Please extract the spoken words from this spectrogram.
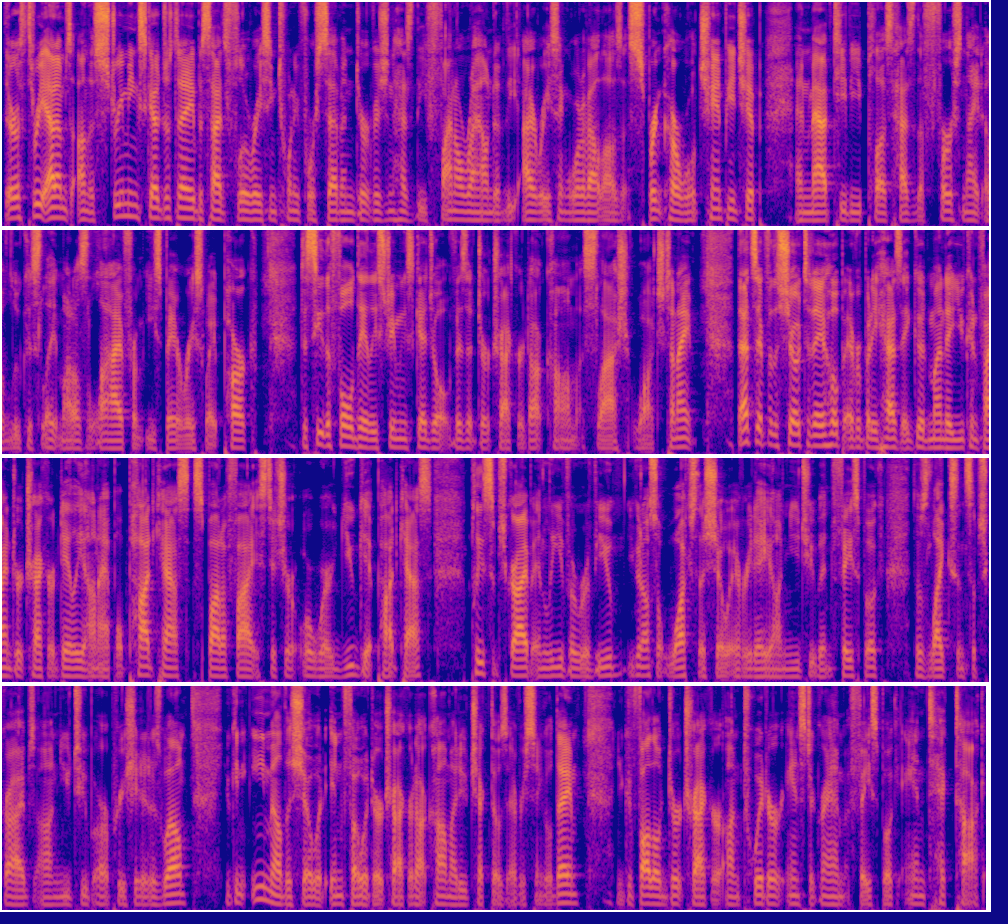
There are three items on the streaming schedule today besides FloRacing 24 7. Dirt Vision has the final round of the iRacing World of Outlaws Sprint Car World Championship, and MAV TV Plus has the first first night of Lucas Late Models live from East Bay Raceway Park. To see the full daily streaming schedule, visit dirttrackr.com slash watch tonight. That's it for the show today. Hope everybody has a good Monday. You can find DirtTrackr Daily on Apple Podcasts, Spotify, Stitcher, or where you get podcasts. Please subscribe and leave a review. You can also watch the show every day on YouTube and Facebook. Those likes and subscribes on YouTube are appreciated as well. You can email the show at info at dirttrackr.com. I do check those every single day. You can follow DirtTrackr on Twitter, Instagram, Facebook, and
